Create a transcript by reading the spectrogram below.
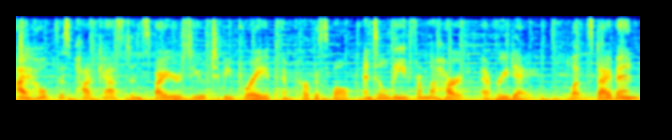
I hope this podcast inspires you to be brave and purposeful and to lead from the heart every day. Let's dive in.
